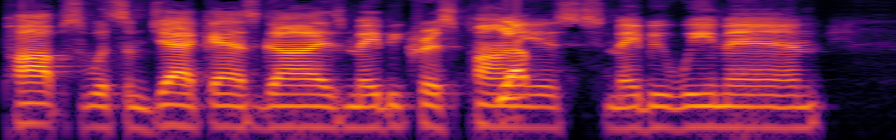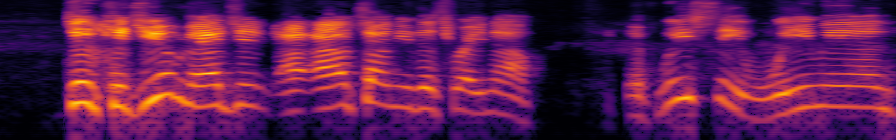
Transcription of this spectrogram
pops with some jackass guys, maybe Chris Pontius, maybe Wee Man. Dude, could you imagine? I, I'm telling you this right now. If we see Wee Man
